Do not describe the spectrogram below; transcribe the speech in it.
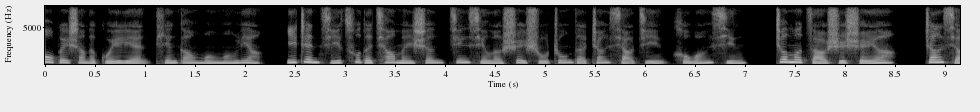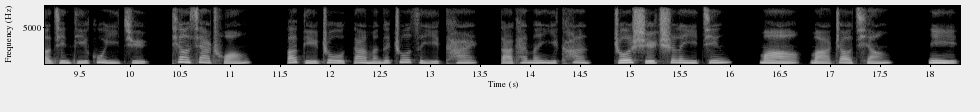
后背上的鬼脸，天刚蒙蒙亮。一阵急促的敲门声惊醒了睡熟中的张小静和王行。这么早是谁啊？张小静嘀咕一句，跳下床，把抵住大门的桌子移开，打开门一看，着实吃了一惊。马马兆强，你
